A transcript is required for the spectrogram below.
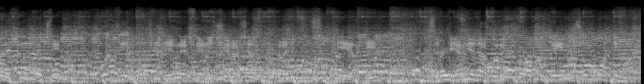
mai sunt puțin. Puțin. Și din nefericire această tradiție se pierde. Se pierde datorită faptului că ei nu sunt motivați.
